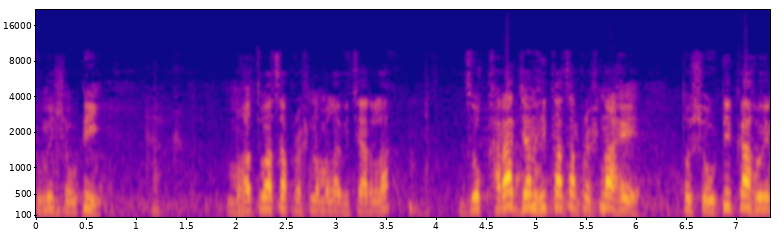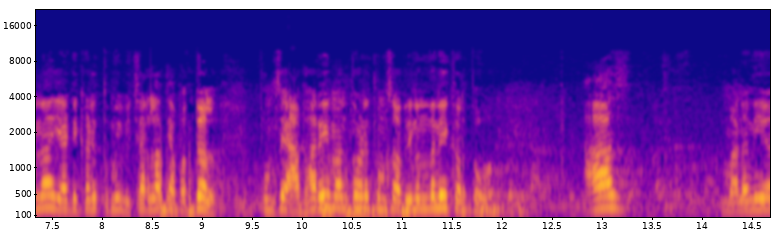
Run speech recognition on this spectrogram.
तुम्ही शेवटी महत्त्वाचा प्रश्न मला विचारला. जो खरा जनहिताचा प्रश्न आहे तो शेवटी का होईना या ठिकाणी तुम्ही विचारला त्याबद्दल. तुमचे आभारही मानतो आणि तुमचं अभिनंदनही करतो. आज माननीय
